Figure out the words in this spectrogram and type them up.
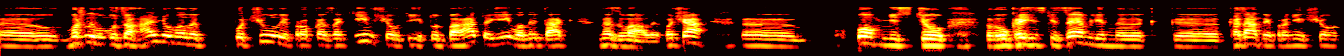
е, можливо узагальнювали, почули про козаків, що їх тут багато, і вони так назвали. Хоча е, повністю українські землі е, казати про них, що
